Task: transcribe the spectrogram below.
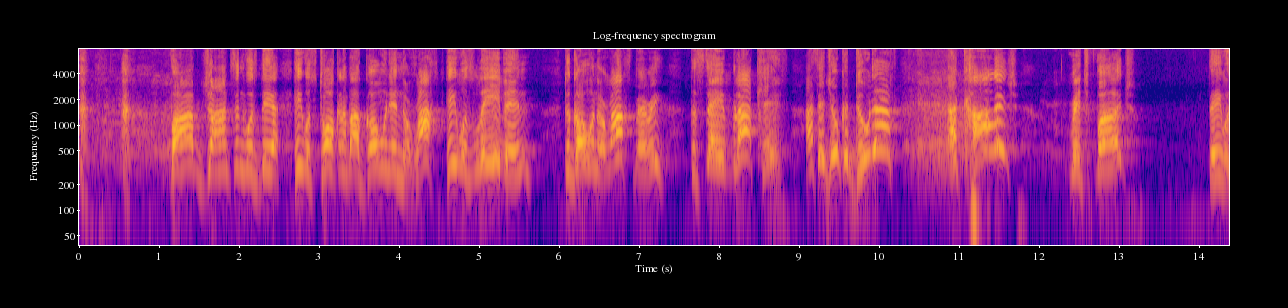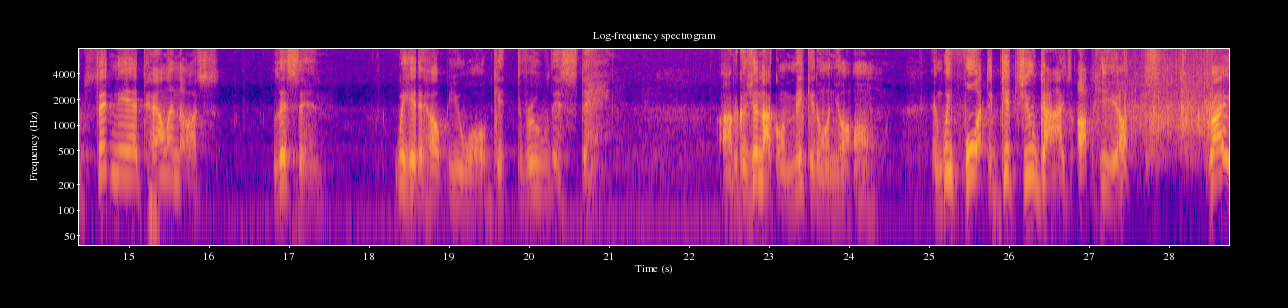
Bob Johnson was there. He was talking about going into Rock. He was leaving to go into Roxbury to save black kids. I said, you could do that at college? Rich Fudge, they were sitting there telling us, listen, we're here to help you all get through this thing. Uh, because you're not going to make it on your own. And we fought to get you guys up here, right?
